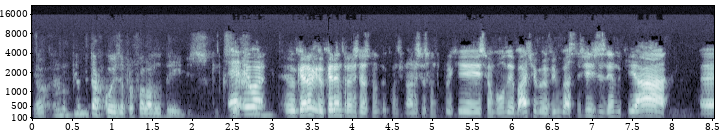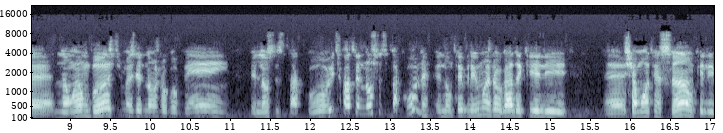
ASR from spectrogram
eu, eu não tenho muita coisa para falar do Davis. O que, que é, eu, eu, quero, eu quero entrar nesse assunto, continuar nesse assunto, porque esse é um bom debate. Eu vi bastante gente dizendo que ah, é, não é um bust, mas ele não jogou bem, ele não se destacou. E de fato ele não se destacou, né? Ele não teve nenhuma jogada que ele é, chamou atenção, que ele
